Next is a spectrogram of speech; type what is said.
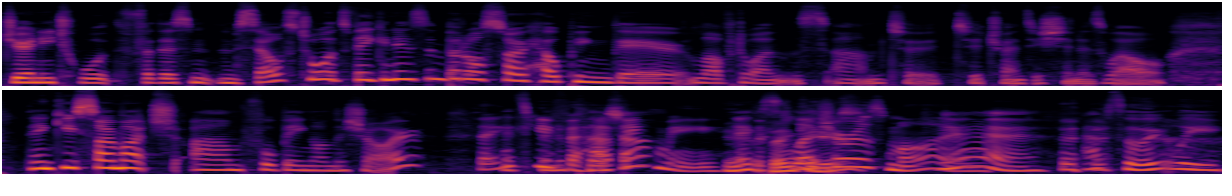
journey toward for this, themselves towards veganism, but also helping their loved ones um, to to transition as well. Thank you so much um, for being on the show. Thank it's you for pleasure. having me. Yeah, the pleasure you. is mine. Yeah, absolutely.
